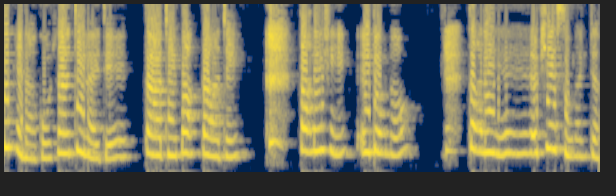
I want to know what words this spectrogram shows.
သူ့မျက်နှာကိုလှမ်းကြည့်လိုက်တယ်။တာတင်မတာတင်တားလေးရှင်အိတ်တော့နော်တားလေးရဲ့အဖြစ်ဆူလိုက်တာ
